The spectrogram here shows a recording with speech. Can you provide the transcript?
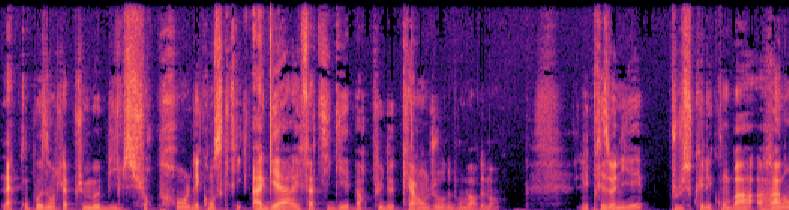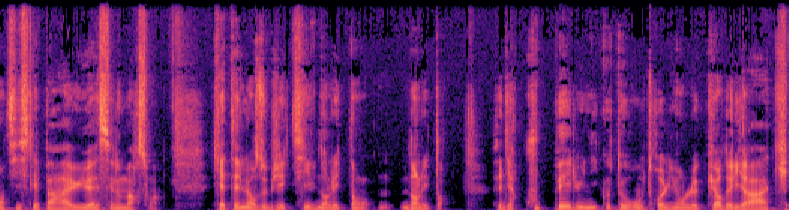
la composante la plus mobile surprend les conscrits hagards et fatigués par plus de 40 jours de bombardement. Les prisonniers, plus que les combats, ralentissent les parts US et nos marsouins, qui atteignent leurs objectifs. Dans les temps. C'est-à-dire couper l'unique autoroute reliant le cœur de l'Irak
